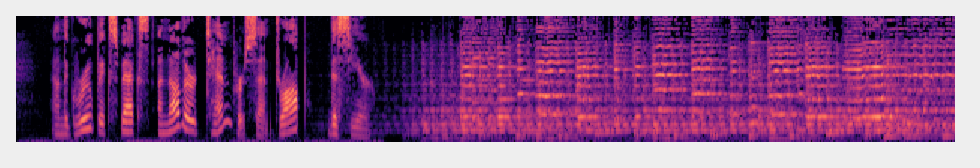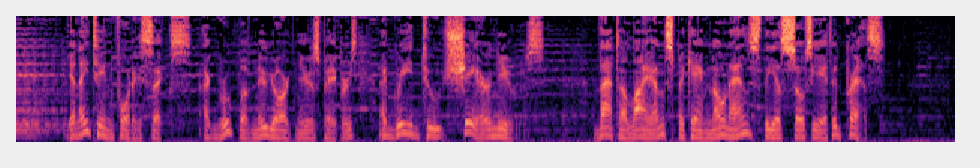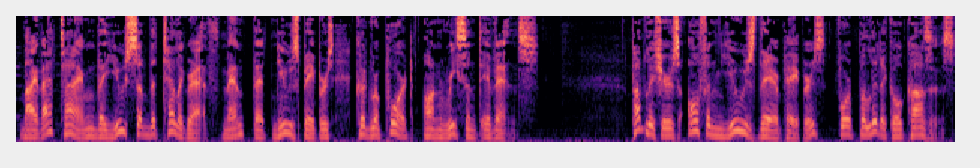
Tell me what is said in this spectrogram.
and the group expects another 10% drop this year. In 1846, a group of New York newspapers agreed to share news. That alliance became known as the Associated Press. By that time, the use of the telegraph meant that newspapers could report on recent events. Publishers often used their papers for political causes.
